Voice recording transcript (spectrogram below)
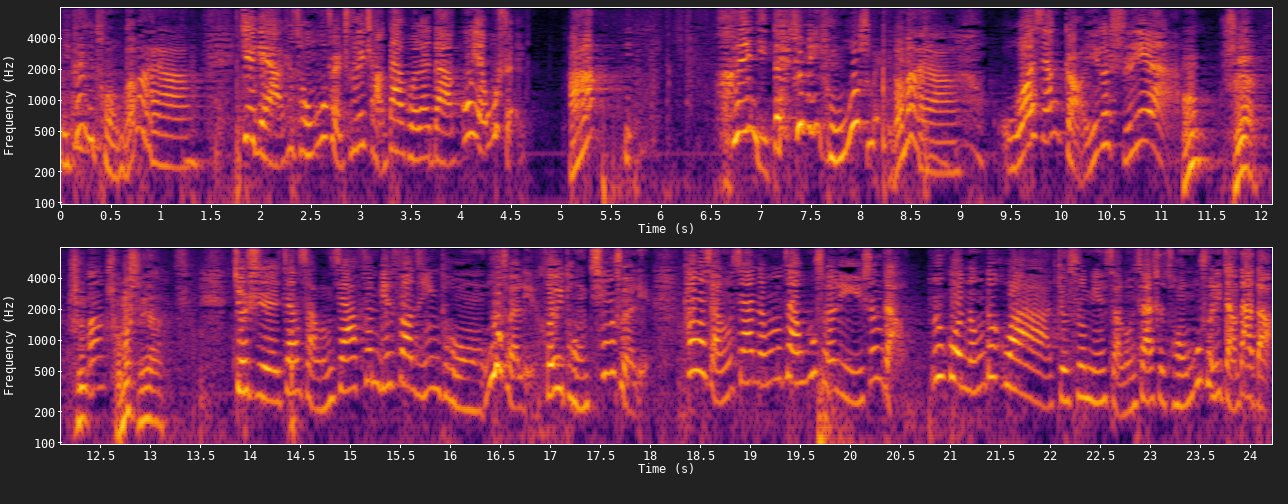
你带个桶干嘛呀？这个呀是从污水处理厂带回来的工业污水。啊，嘿，你带这么一桶污水干嘛呀？我想搞一个实验，嗯，实验实什么实验？就是将小龙虾分别放进一桶污水里和一桶清水里，看看小龙虾能不能在污水里生长。如果能的话，就说明小龙虾是从污水里长大的。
